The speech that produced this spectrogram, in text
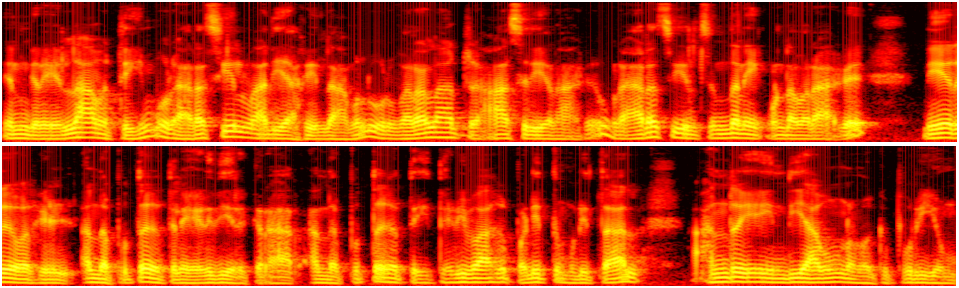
என்கிற எல்லாவற்றையும் ஒரு அரசியல்வாதியாக இல்லாமல் ஒரு வரலாற்று ஆசிரியராக ஒரு அரசியல் சிந்தனை கொண்டவராக நேரு அவர்கள் அந்த புத்தகத்தில் எழுதியிருக்கிறார். அந்த புத்தகத்தை தெளிவாக படித்து முடித்தால் அன்றைய இந்தியாவும் நமக்கு புரியும்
